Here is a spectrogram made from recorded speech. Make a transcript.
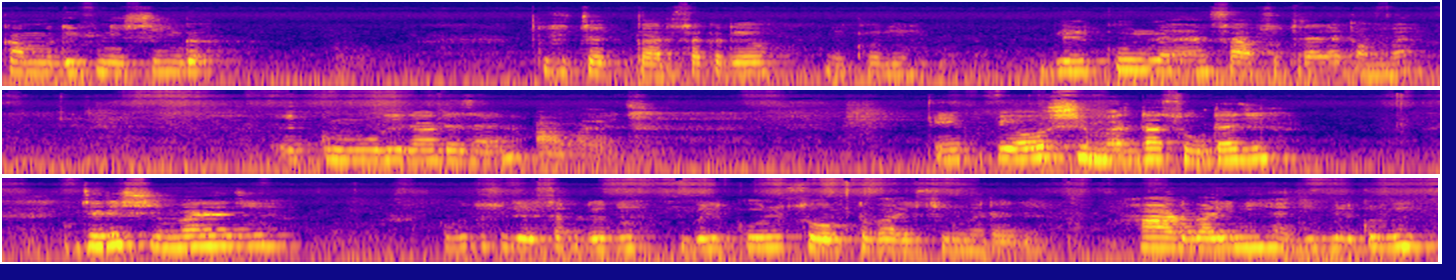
ਕੰਮ ਦੀ ਫਿਨਿਸ਼ਿੰਗ ਤੁਸੀਂ ਚੈੱਕ ਕਰ ਸਕਦੇ ਹੋ। ਦੇਖੋ ਜੀ, ਬਿਲਕੁਲ ਐਨ ਸਾਫ਼ ਸੁਥਰਾ ਜਿਹਾ ਕੰਮ ਹੈ। ਇੱਕ ਮੂਰੀ ਦਾ ਡਿਜ਼ਾਈਨ ਆ ਵਾਲਾ ਜੀ। ਇਹ ਪਿਓਰ ਸ਼ਿਮਰ ਦਾ ਸੂਟ ਹੈ ਜੀ। ਜਿਹੜੀ ਸ਼ਿਮਰ ਹੈ ਜੀ, ਉਹ ਵੀ ਤੁਸੀਂ ਦੇਖ ਸਕਦੇ ਹੋ ਜੀ, ਬਿਲਕੁਲ ਸੌਫਟ ਵਾਲੀ ਸ਼ਿਮਰ ਹੈ ਜੀ। ਹਾਰਡ ਵਾਲੀ ਨਹੀਂ ਹੈਗੀ, ਬਿਲਕੁਲ ਵੀ।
